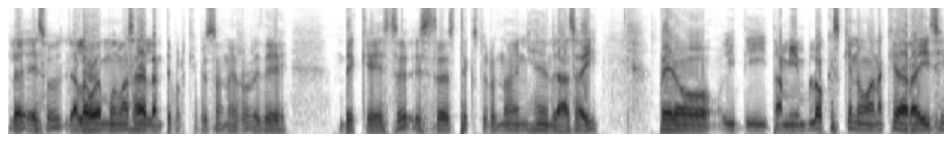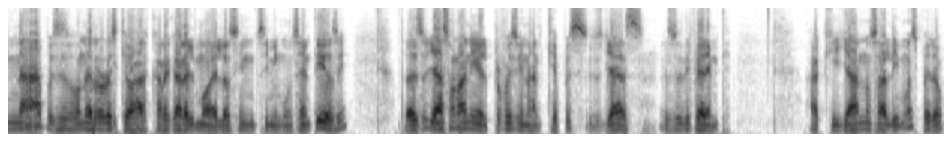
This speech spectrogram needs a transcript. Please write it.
eso ya lo vemos más adelante porque pues son errores de, de que este, estas texturas no ven generadas ahí. Pero y, también bloques que no van a quedar ahí sin nada pues esos son errores que va a cargar el modelo sin, sin ningún sentido ¿sí? entonces eso ya son a nivel profesional que pues ya es, eso es diferente. Aquí ya nos salimos pero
